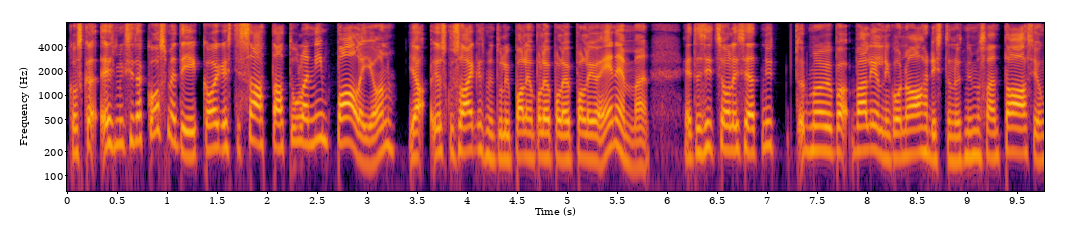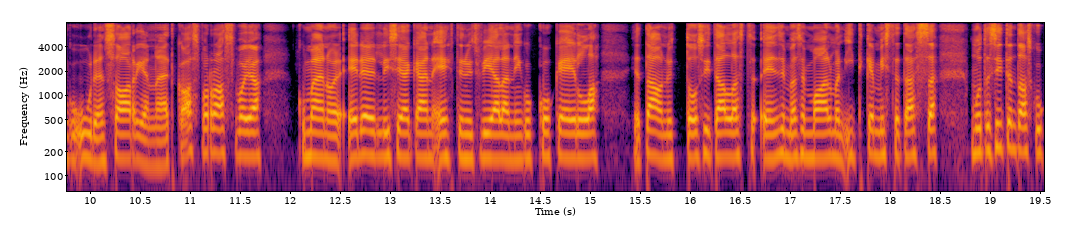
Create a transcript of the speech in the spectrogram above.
Koska esimerkiksi sitä kosmetiikkaa oikeasti saattaa tulla niin paljon, ja joskus aikaisemmin tuli paljon, paljon, paljon, paljon enemmän, että sitten se oli se, että nyt mä jopa välillä niin on ahdistunut, nyt mä sain taas jonkun uuden sarjan näitä kasvorasvoja, kun mä en ole edellisiäkään ehtinyt vielä niin kuin kokeilla. Ja tämä on nyt tosi tällaista ensimmäisen maailman itkemistä tässä. Mutta sitten taas kun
